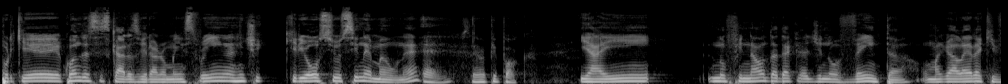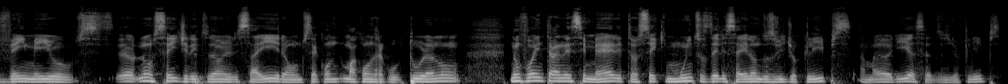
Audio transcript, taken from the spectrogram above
porque quando esses caras viraram mainstream, a gente criou-se o cinemão, né? É, cinema pipoca. E aí, no final da década de 90, uma galera que vem meio. Eu não sei direito de onde eles saíram, se é uma contracultura, eu não, não vou entrar nesse mérito. Eu sei que muitos deles saíram dos videoclipes, a maioria saiu dos videoclipes.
